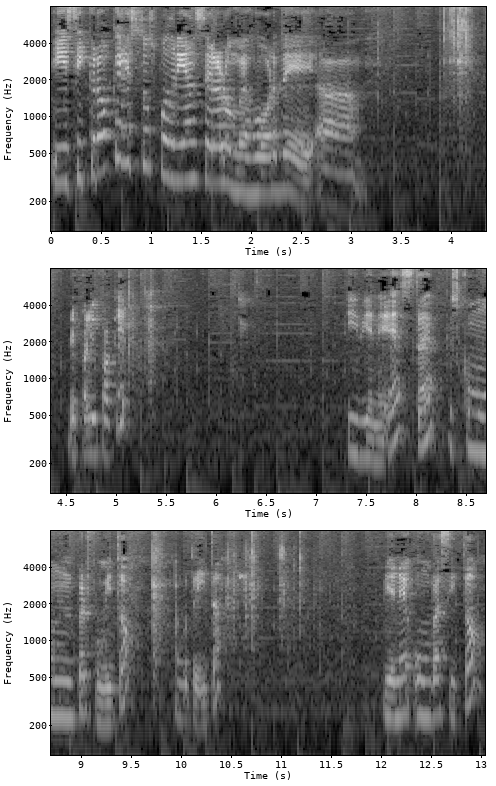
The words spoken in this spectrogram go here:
Y sí, creo que estos podrían ser a lo mejor de... Uh, de Palipaque. Y viene este, que es como un perfumito una botellita. Viene un vasito.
